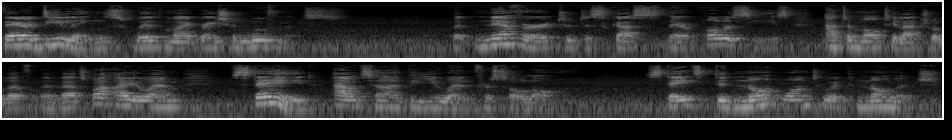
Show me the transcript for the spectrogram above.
their dealings with migration movements, but never to discuss their policies at a multilateral level. And that's why IOM stayed outside the UN for so long. States did not want to acknowledge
